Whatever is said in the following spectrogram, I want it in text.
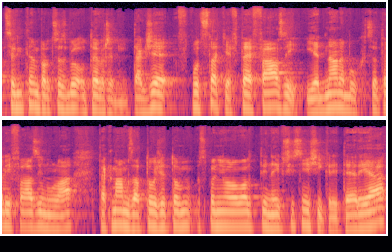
celý ten proces byl otevřený. Takže v podstatě v té fázi 1 nebo chcete-li fázi 0, tak mám za to, že to splňovalo ty nejpřísnější kritéria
